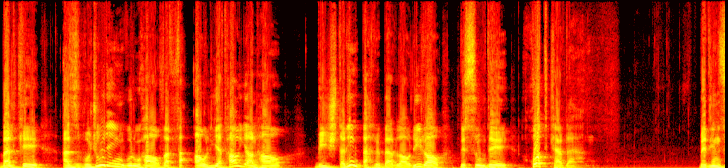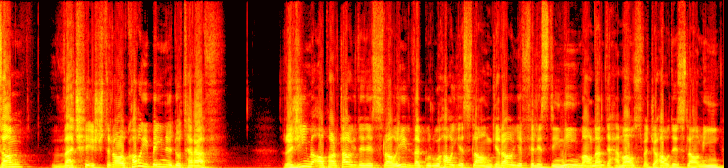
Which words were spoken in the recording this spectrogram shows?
بلکه از وجود این گروه ها و فعالیت های آنها بیشترین بهره برداری را به سود خود کردند بدینسان وجه اشتراک بین دو طرف رژیم آپارتاید اسرائیل و گروه های اسلامگرای فلسطینی مانند حماس و جهاد اسلامی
